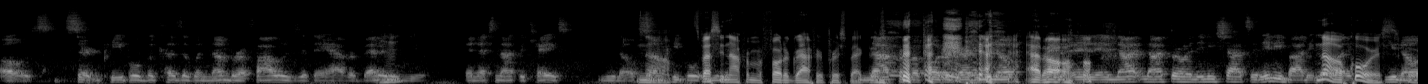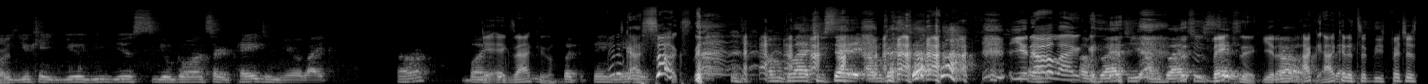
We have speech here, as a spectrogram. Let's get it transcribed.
oh certain people because of a number of followers that they have are better mm-hmm. than you and that's not the case. You know, no, some people, especially you know, not from a photographic perspective, not from a photographic, you know, at all, and, and, and, not not throwing any shots at anybody. No, like, of course, you know, course. you can you you you you'll go on certain page and you're like, huh, But yeah, exactly. But the thing Man, this is, guy sucks. I'm glad you said it. I'm glad. you know, like I'm glad you. I'm glad this you is said it. basic. You know, Bro, I, I could have took these pictures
